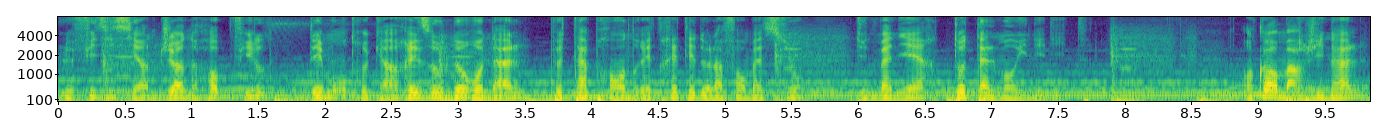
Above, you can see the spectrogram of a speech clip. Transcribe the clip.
le physicien John Hopfield démontre qu'un réseau neuronal peut apprendre et traiter de l'information d'une manière totalement inédite. Encore marginal,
